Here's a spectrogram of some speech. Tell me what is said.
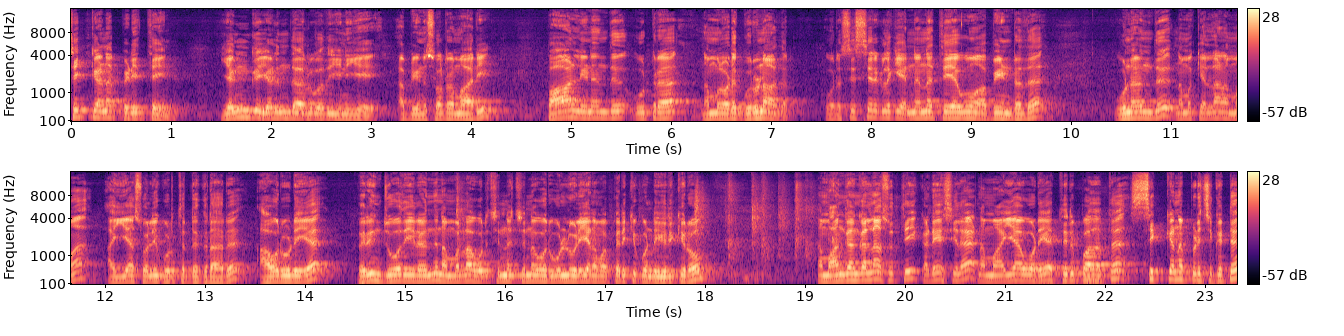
சிக்கென பிடித்தேன். எங்கு எழுந்து அருவது இனியே? அப்படின்னு சொல்கிற மாதிரி பால் நினைந்து ஊற்ற நம்மளோட குருநாதர். ஒரு சிஷ்யர்களுக்கு என்னென்ன தேவும் அப்படின்றத உணர்ந்து நமக்கு எல்லாம் நம்ம ஐயா சொல்லி கொடுத்துட்ருக்கிறாரு அவருடைய பெருஞ்சோதியிலேருந்து நம்மெல்லாம் ஒரு சின்ன சின்ன ஒரு உள்வழியை நம்ம பெருக்கி கொண்டு இருக்கிறோம். நம்ம அங்கங்கெல்லாம் சுற்றி கடைசியில் நம்ம ஐயாவுடைய திருப்பாதத்தை சிக்கனை பிடிச்சிக்கிட்டு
